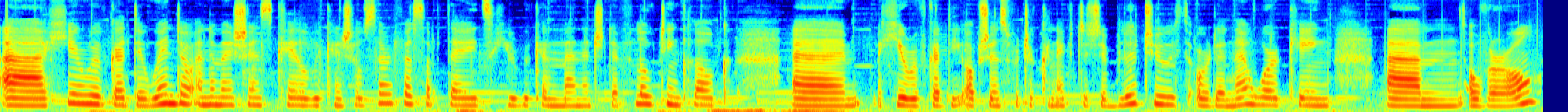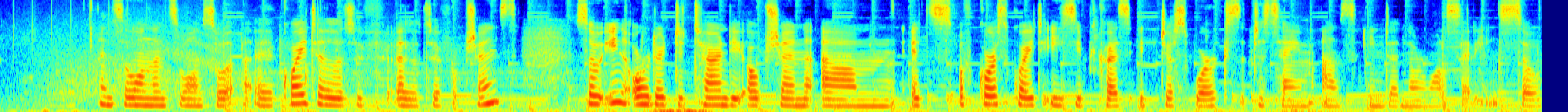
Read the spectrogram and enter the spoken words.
Uh, here we've got the window animation scale. We can show surface updates. Here we can manage the floating clock. Um, here we've got the options which are connected to Bluetooth or the networking um, overall and so on and so on. So uh, quite a lot of a lot of options. So in order to turn the option um, it's of course quite easy because it just works the same as in the normal settings. So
